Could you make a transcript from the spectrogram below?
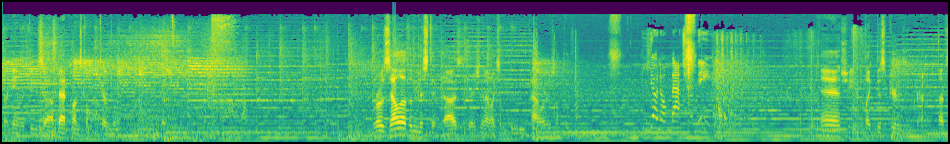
Start games with these uh, bad puns come with the territory. Rosella the Mystic. Uh, this is great. She's gonna have like some voodoo power or something. You're no match for me. And she like disappeared into the ground. That's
